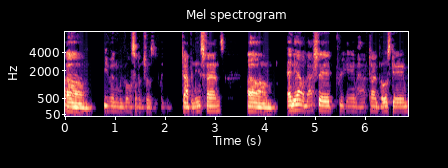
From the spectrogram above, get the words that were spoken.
Um, even we've also been chosen like Japanese fans. Um, and yeah, match day, pregame, halftime, postgame,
